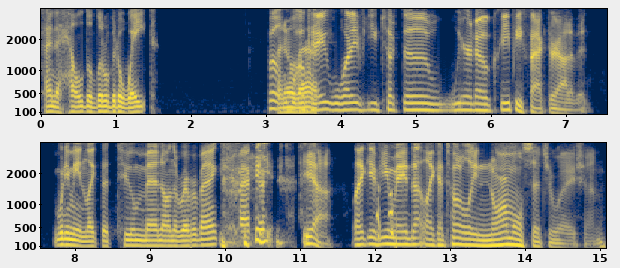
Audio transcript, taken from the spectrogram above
kind of held a little bit of weight. But I know well, that. okay, what if you took the weirdo creepy factor out of it? What do you mean like the two men on the riverbank factor? yeah. Like if you made that like a totally normal situation,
